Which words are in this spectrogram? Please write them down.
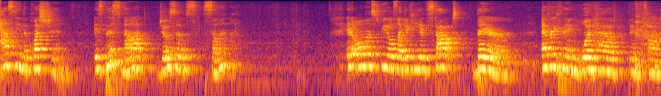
asking the question Is this not Joseph's son? It almost feels like if he had stopped there, everything would have been fine.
